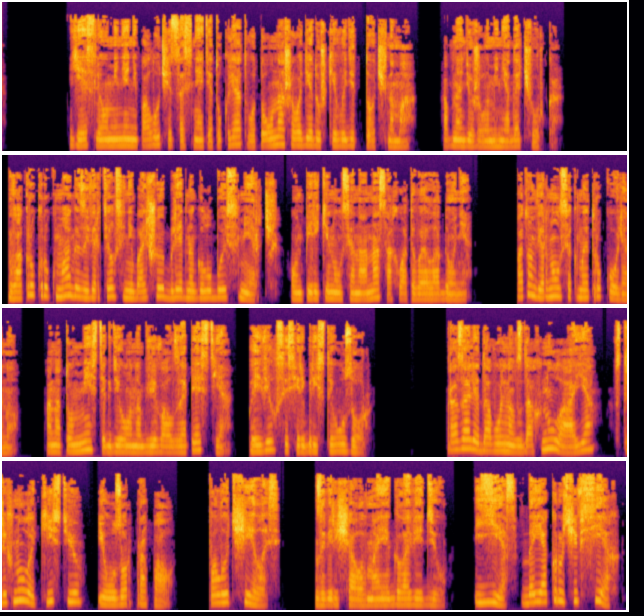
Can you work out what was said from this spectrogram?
Если у меня не получится снять эту клятву, то у нашего дедушки выйдет точно ма, обнадежила меня дочурка. Вокруг рук мага завертелся небольшой бледно-голубой смерч. Он перекинулся на нас, охватывая ладони, Потом вернулся к мэтру Колину, а на том месте, где он обвивал запястье, появился серебристый узор. Розалия довольно вздохнула, а я встряхнула кистью, и узор пропал. «Получилось!» — заверещала в моей голове Дю. «Ес! Да я круче всех!»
